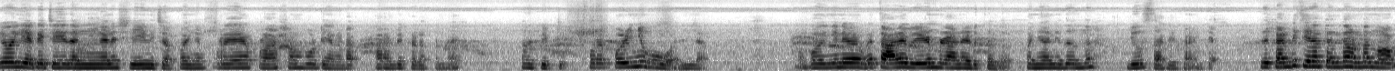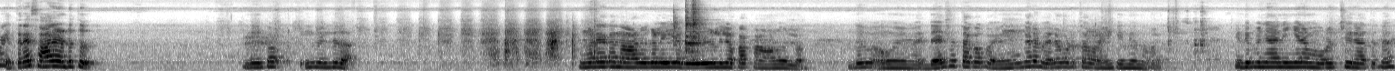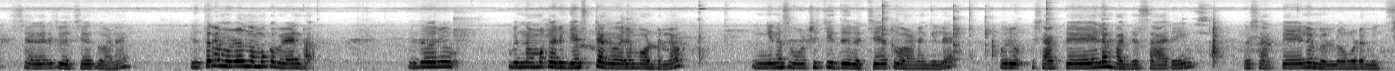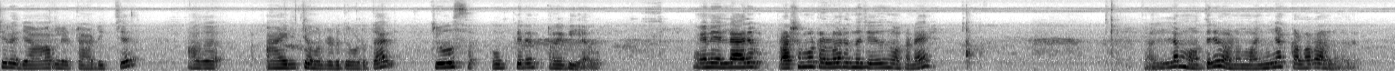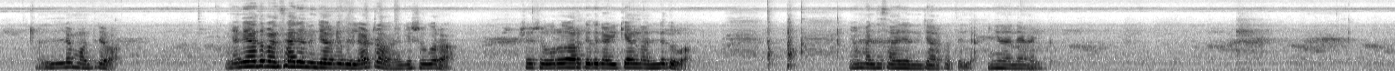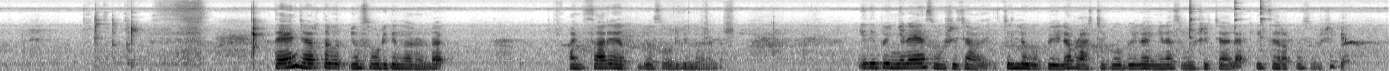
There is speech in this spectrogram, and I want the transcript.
ജോലിയൊക്കെ ചെയ്ത് അങ്ങനെ ക്ഷീണിച്ചു. അപ്പോൾ ഞാൻ കുറേ പ്രാഷം പൂട്ടി ഞങ്ങളുടെ പറമ്പിൽ കിടപ്പുണ്ടേ. അത് കിട്ടി. കുറേ പൊഴിഞ്ഞു പോവല്ല അപ്പോൾ ഇങ്ങനെ താഴെ വീഴുമ്പോഴാണ് എടുക്കുന്നത്. അപ്പോൾ ഞാനിതൊന്ന് ജ്യൂസാക്കി കാണിക്കാം. ഇത് കണ്ടിച്ചിനകത്ത് എന്താ ഉണ്ടെന്ന് നോക്കാം. ഇത്രയും സാധനം എടുത്തു. ഇനിയിപ്പോൾ ഈ വലുതാ. നിങ്ങളുടെയൊക്കെ നാടുകളിൽ വീടുകളിലൊക്കെ കാണുമല്ലോ. ഇത് ദേശത്തൊക്കെ ഭയങ്കര വില കൊടുത്താൽ വാങ്ങിക്കുന്നതെന്ന് പറയും ഇതിപ്പോൾ ഞാൻ ഇങ്ങനെ മുറിച്ച് ഇതിനകത്ത് ശേഖരിച്ച് വെച്ചേക്കുവാണേ. ഇത്ര മുഴുവൻ നമുക്ക് വേണ്ട. ഇതൊരു നമുക്കൊരു ഗസ്റ്റൊക്കെ വരുമ്പോൾ ഉണ്ടല്ലോ. ഇങ്ങനെ സൂക്ഷിച്ച് ഇത് വെച്ചേക്കുവാണെങ്കിൽ ഒരു ശക്കേലം പഞ്ചസാരയും ഒരു ശക്കേലം വെള്ളവും കൂടെ മിക്സിയുടെ ജാറിലിട്ട് അടിച്ച് അത് അരിച്ചങ്ങോട്ട് എടുത്ത് കൊടുത്താൽ ജ്യൂസ് ഉക്കിരൻ റെഡിയാകും അങ്ങനെ എല്ലാവരും പ്രഷമുട്ടുള്ളവരൊന്ന് ചെയ്ത് നോക്കണേ. നല്ല മധുരമാണ്. മഞ്ഞ കളറാണ് അത്. നല്ല മധുരമാണ് ഞാനത് പഞ്ചസാരയൊന്നും ചേർക്കത്തില്ല കേട്ടോ. എനിക്ക് ഷുഗറാണ് പക്ഷേ ഷുഗറുകാർക്ക് ഇത് കഴിക്കാൻ നല്ലതുമാണ് ഞാൻ പഞ്ചസാരയൊന്നും ചേർക്കത്തില്ല. ഇങ്ങനെ തന്നെ കഴിക്കും. തേൻ ചേർത്ത് ജ്യൂസ് കുടിക്കുന്നവരുണ്ട്. പഞ്ചസാര ചേർത്ത് ജ്യൂസ് കുടിക്കുന്നവരുണ്ട്. ഇതിപ്പോൾ ഇങ്ങനെ സൂക്ഷിച്ചാൽ മതി. ചില്ല് കുപ്പിയിലോ പ്ലാസ്റ്റിക് കുപ്പിയിലോ ഇങ്ങനെ സൂക്ഷിച്ചാൽ ഈ സിറപ്പ് സൂക്ഷിക്കാം.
